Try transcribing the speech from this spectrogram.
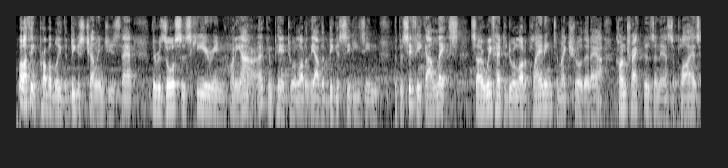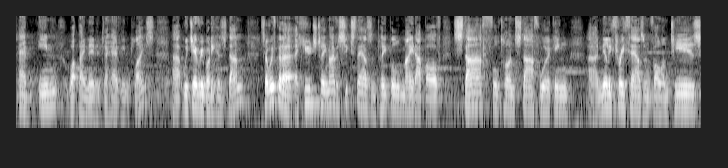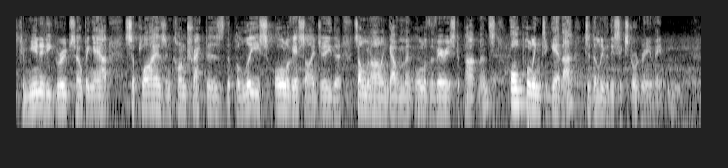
Well, I think probably the biggest challenge is that the resources here in Honiara, compared to a lot of the other bigger cities in the Pacific, are less. So we've had to do a lot of planning to make sure that our contractors and our suppliers had in what they needed to have in place, uh, which everybody has done. So we've got a, a huge team, over 6,000 people made up of staff, full time staff working, uh, nearly 3,000 volunteers, community groups helping out, suppliers and contractors, the police, all of SIG, the Solomon Island government, all of the various departments, all pulling together to deliver this extraordinary event.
